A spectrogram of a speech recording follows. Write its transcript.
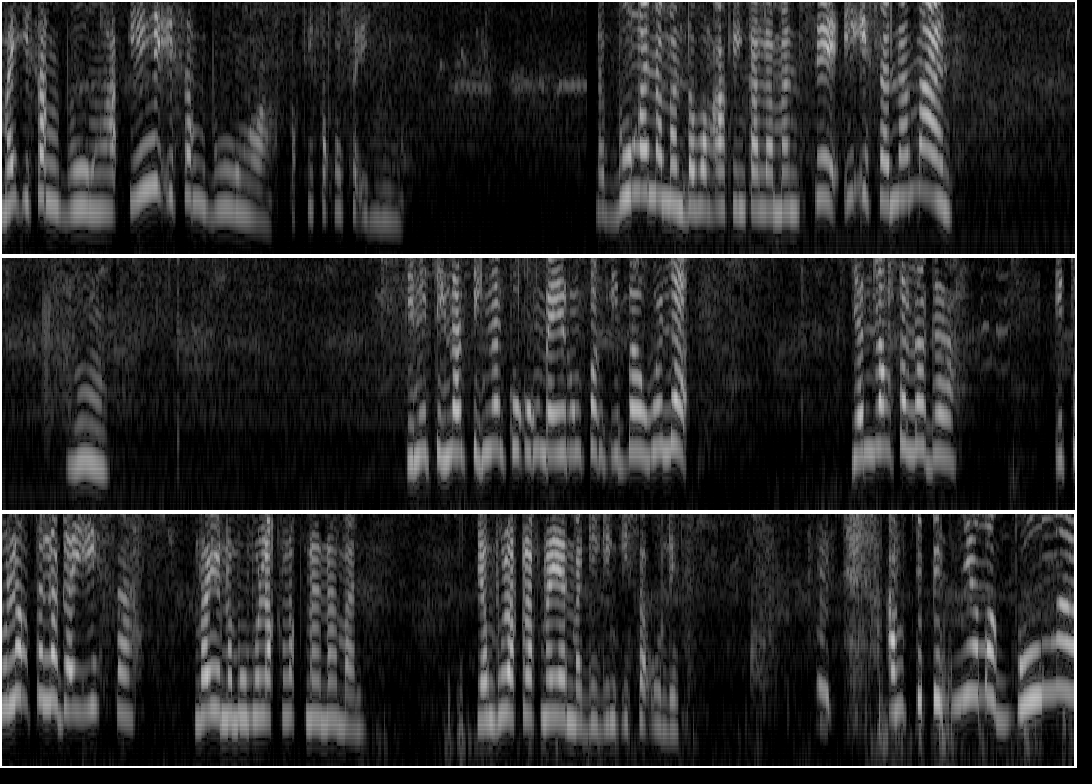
May isang bunga. Eh, isang bunga. Pakita ko sa inyo. Nagbunga naman daw ang aking kalamansi. Iisa naman. Hmm. Tinitingnan-tingnan ko kung mayroong pang iba. Wala. Yan lang talaga. Ito lang talaga iisa. Ngayon, namumulaklak na naman. Yung bulaklak na yan, magiging isa ulit. Ang tipid niya magbunga.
